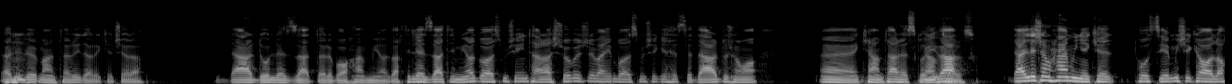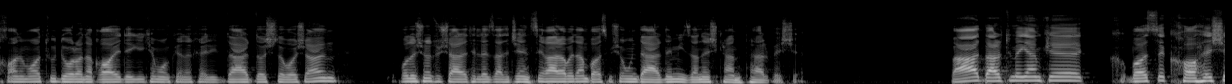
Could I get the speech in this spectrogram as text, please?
دلیل منطقی داره که چرا. درد و لذت داره با هم میاد. وقتی لذتی میاد باعث میشه این ترشح بشه و این باعث میشه که حس درد رو شما کمتر حس کنی. کمتر و است. دلیلش هم همینه که توصیه میشه که حالا خانم‌ها تو دوران قاعدگی که ممکنه خیلی درد داشته باشن خودشون رو تو شرایط لذت جنسی قرار بدن باعث میشه اون درد میزانش کمتر بشه. بعد براتون بگم که باعث کاهش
